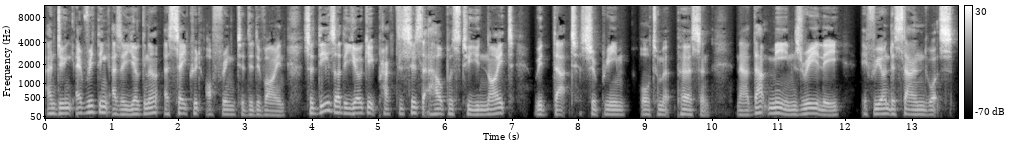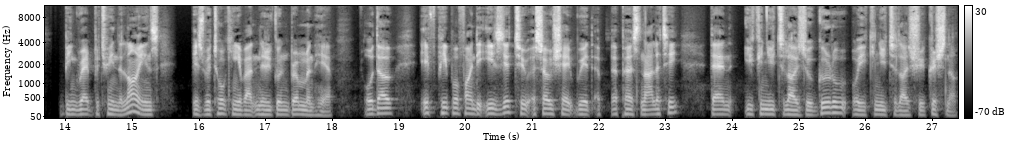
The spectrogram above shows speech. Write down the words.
and doing everything as a yagna, a sacred offering to the divine. So these are the yogic practices that help us to unite with that supreme ultimate person. Now that means really, if we understand what's being read between the lines, is we're talking about Nirgun Brahman here. Although if people find it easier to associate with a, a personality, then you can utilize your guru or you can utilize Sri Krishna.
